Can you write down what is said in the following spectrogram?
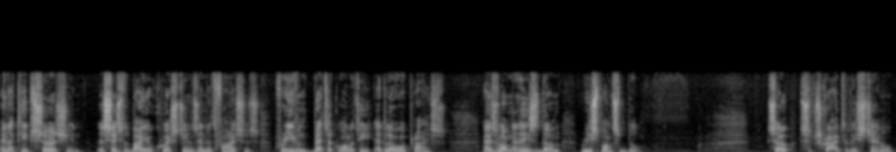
And I keep searching, assisted by your questions and advices, for even better quality at lower price, as long as it is done responsible. So subscribe to this channel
